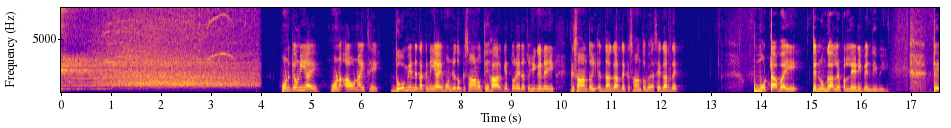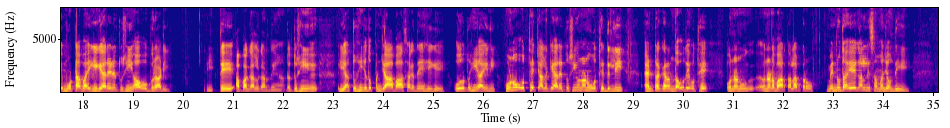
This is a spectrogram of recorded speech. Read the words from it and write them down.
ਹੁਣ ਕਿਉਂ ਨਹੀਂ ਆਏ? ਹੁਣ ਆਓ ਨਾ ਇੱਥੇ। 2 ਮਹੀਨੇ ਤੱਕ ਨਹੀਂ ਆਏ। ਹੁਣ ਜਦੋਂ ਕਿਸਾਨ ਉੱਥੇ ਹਾਰ ਕੇ ਤੁਰੇ, ਤਾਂ ਤੁਸੀਂ ਕਹਿੰਦੇ ਜੀ, ਕਿਸਾਨ ਤੋਂ ਇਦਾਂ ਕਰਦੇ, ਕਿਸਾਨ ਤੋਂ ਵੈਸੇ ਕਰਦੇ। ਮੋਟਾ ਬਾਈ, ਤੈਨੂੰ ਗੱਲ ਪੱਲੇ ਨਹੀਂ ਪੈਂਦੀ ਵੀ। ਤੇ ਮੋਟਾ ਬਾਈ ਕੀ ਕਹਿ ਰਹੇ ਨੇ? ਤੁਸੀਂ ਆਓ ਬੁਰਾੜੀ। ਤੇ ਆਪਾਂ ਗੱਲ ਕਰਦੇ ਆਂ ਤਾਂ ਤੁਸੀਂ, ਯਾਰ ਤੁਸੀਂ ਜਦੋਂ ਪੰਜਾਬ ਆ ਸਕਦੇ ਸੀਗੇ, ਉਦੋਂ ਤੁਸੀਂ ਆਏ ਨਹੀਂ। ਹੁਣ ਉਹ ਉੱਥੇ ਚੱਲ ਕੇ ਆ ਰਹੇ, ਤੁਸੀਂ ਉਹਨਾਂ ਨੂੰ ਉੱਥੇ ਦਿੱਲੀ ਐਂਟਰ ਕਰਨ ਦਿਓ ਤੇ ਉੱਥੇ। ਉਹਨਾਂ ਨੂੰ, ਉਹਨਾਂ ਨਾਲ ਵਾਰਤਾਲਾਪ ਕਰੋ। ਮੈਨੂੰ ਤਾਂ ਇਹ ਗੱਲ ਨਹੀਂ ਸਮਝ ਆਉਂਦੀ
